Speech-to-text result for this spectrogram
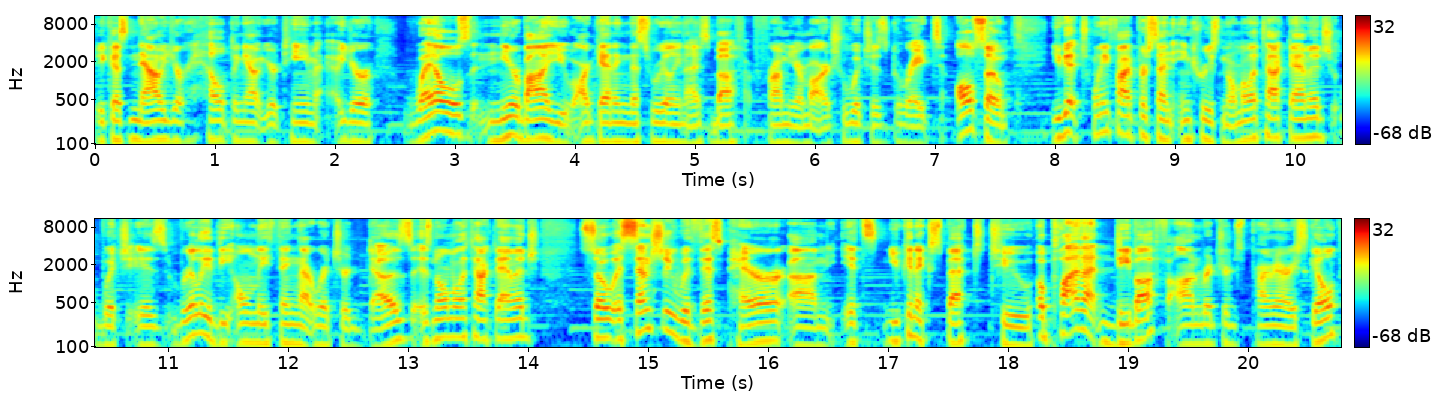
because now you're helping out your team. Your whales nearby you are getting this really nice buff from your march which is great. Also you get 25 percent increased normal attack damage which is really the only thing that Richard does is normal attack damage. So essentially with this pair um it's you can expect to apply that debuff on Richard's primary skill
